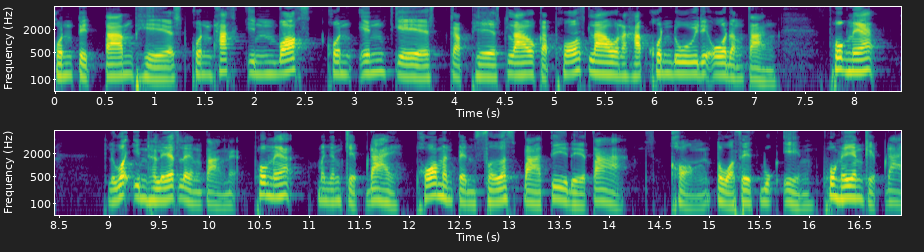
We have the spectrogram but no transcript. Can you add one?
คนติดตามเพจ คนทัก inbox คน engage กับเพจเรากับโพสต์เรานะครับ คนดูวิดีโอต่างๆ พวกเนี้ยหรือว่า interest อะไรต่างๆเนี่ยพวกเนี้ยมันยังเก็บได้ เพราะมันเป็น first party data ของตัว Facebook เอง พวกนี้ยังเก็บได้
